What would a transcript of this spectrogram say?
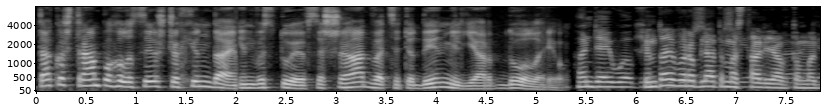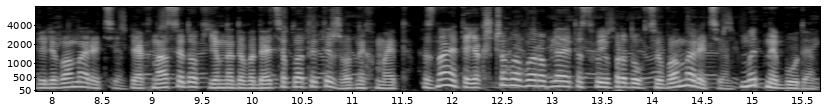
Також Трамп оголосив, що Hyundai інвестує в США 21 мільярд доларів. Hyundai вироблятиме сталі автомобілі в Америці. Як наслідок, їм не доведеться платити жодних мит. Знаєте, якщо ви виробляєте свою продукцію в Америці, мит не буде.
